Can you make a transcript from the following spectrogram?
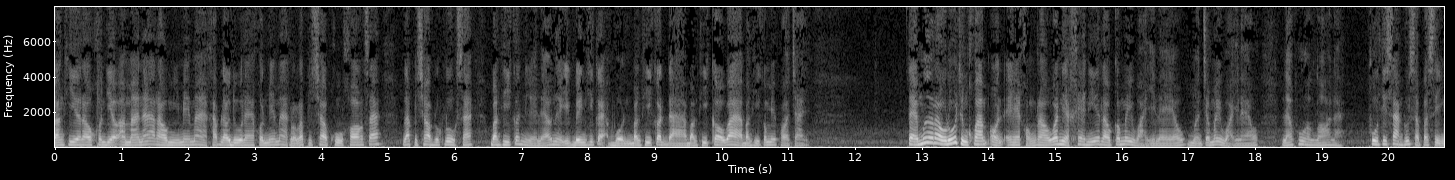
บางทีเราคนเดียวอามานะเรามีไม่มากครับ เราดูแลคนไม่มากเรารับผิดชอบคู่ครองซะรับผิดชอบลูกๆซะบางทีก็เหนื่อยแล้วเหนื่อยอีกบางทีก็บน่นบางทีก็ด่า บางทีก็ว่าบางทีก็ไม่พอใจ แต่เมื่อเรารู้ถึงความอ่อนแอของเราว่าเนี่ยแค่นี้เราก็ไม่ไหวแล้ว เหมือนจะไม่ไหวแล้ว แล้วผู้อัลลอฮ์ล่ะ ผู้ที่สร้างทุกสรรพสิ่ง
